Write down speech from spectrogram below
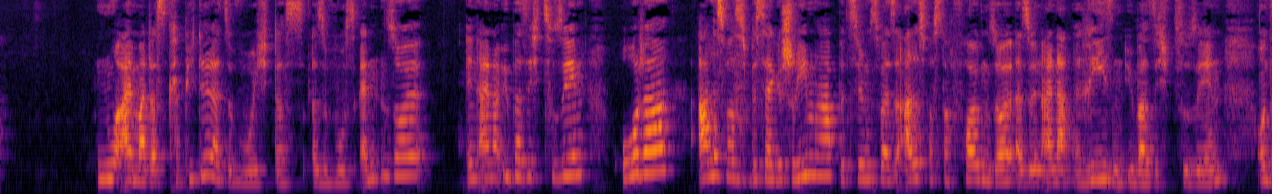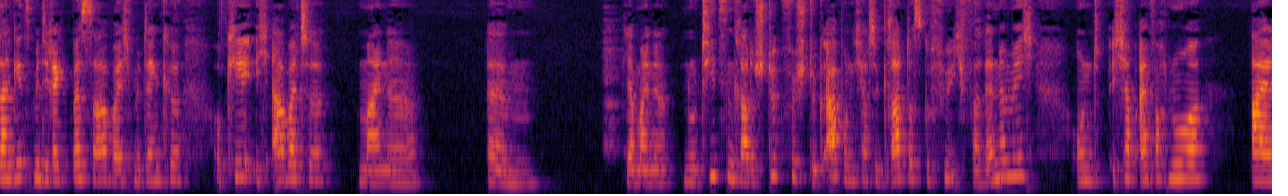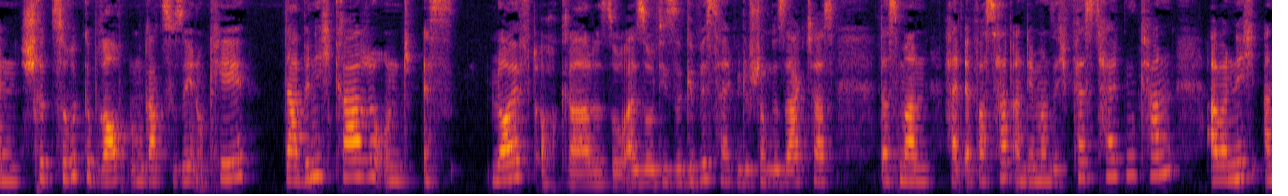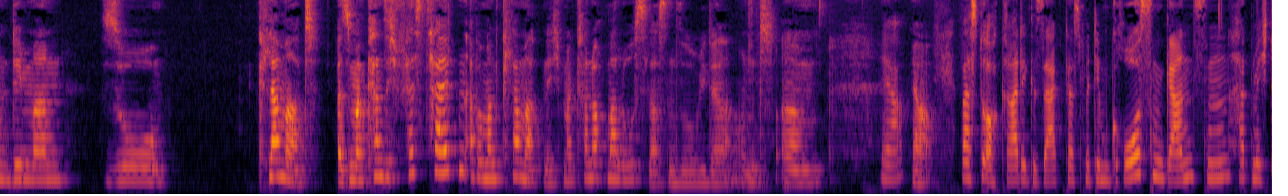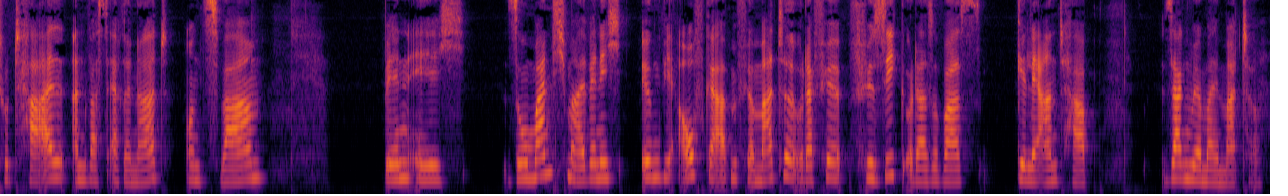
nur einmal das Kapitel, also wo ich das, also wo es enden soll, in einer Übersicht zu sehen. Oder alles, was ich bisher geschrieben habe, beziehungsweise alles, was noch folgen soll, also in einer Riesenübersicht zu sehen. Und dann geht's mir direkt besser, weil ich mir denke, okay, ich arbeite meine ähm, ja meine Notizen gerade Stück für Stück ab und ich hatte gerade das Gefühl, ich verrenne mich und ich habe einfach nur einen Schritt zurück gebraucht, um gerade zu sehen, okay, da bin ich gerade und es läuft auch gerade so. Also diese Gewissheit, wie du schon gesagt hast, dass man halt etwas hat, an dem man sich festhalten kann, aber nicht an dem man so klammert. Also man kann sich festhalten, aber man klammert nicht. Man kann auch mal loslassen so wieder. Und ähm, ja. ja. Was du auch gerade gesagt hast mit dem großen Ganzen hat mich total an was erinnert. Und zwar bin ich so manchmal, wenn ich irgendwie Aufgaben für Mathe oder für Physik oder sowas gelernt habe, sagen wir mal Mathe,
